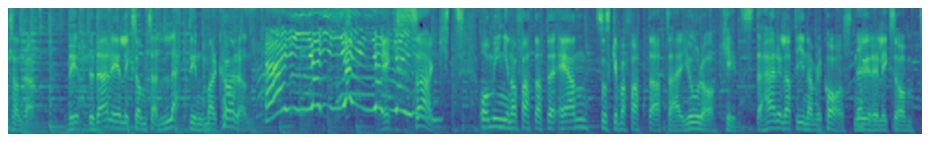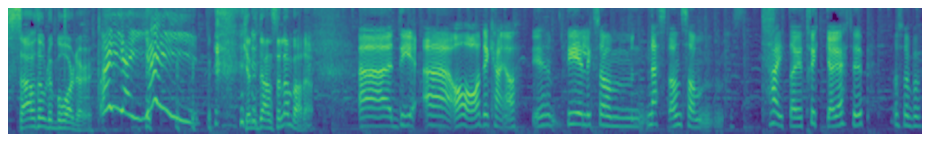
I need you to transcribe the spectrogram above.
Cassandra? Det, det där är liksom så här latin-markören. Exakt! Om ingen har fattat det än så ska man fatta att så här, jo då, kids, det här är latinamerikanskt. Nu är det liksom south of the border. aj, aj, aj. Kan du dansa lambada? Eh, det är, ja, det kan jag. Det, det är liksom nästan som tajtare tryckare typ. Och så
